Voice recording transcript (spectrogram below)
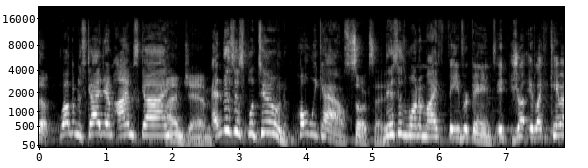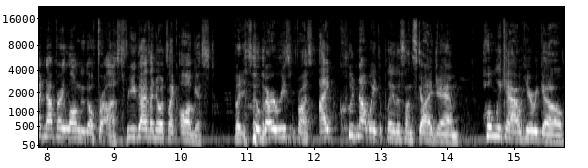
up? Welcome to Sky Jam. I'm Sky. I'm Jam. and this is Splatoon. Holy cow. so excited. This is one of my favorite games. It just it, like it came out not very long ago for us. For you guys, I know it's like August, but it's still very recent for us. I could not wait to play this on Sky Jam. Holy cow! Here we go.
